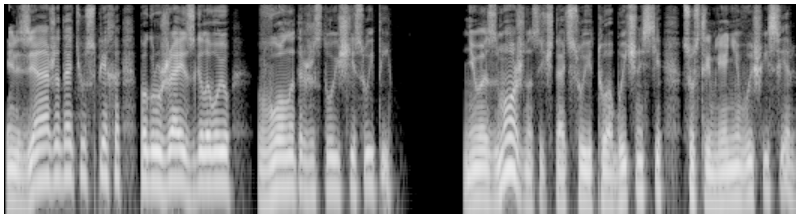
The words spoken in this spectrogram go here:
Нельзя ожидать успеха, погружаясь с головою в волны торжествующей суеты. Невозможно сочетать суету обычности с устремлением высшей сферы.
